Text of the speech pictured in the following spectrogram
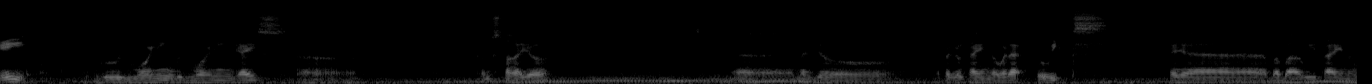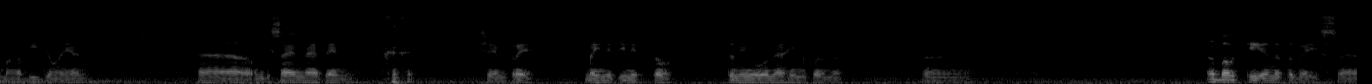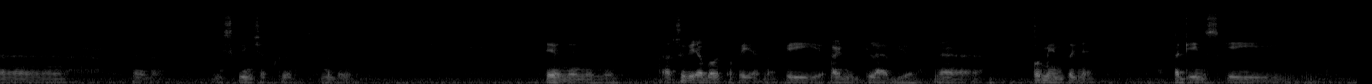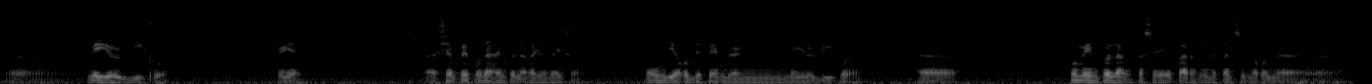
Okay. Good morning, good morning guys. Uh, kamusta kayo? Uh, medyo matagal tayong nawala, 2 weeks. Kaya babawi tayo ng mga video ngayon. Uh, umpisahan natin. Siyempre, mainit-init to. Ito na yung unahin ko, no? Uh, about kay ano to guys. Uh, ano, screenshot ko eh. Ano ba yun? Ayun, yun, yun, yun. Actually, about to kay, ano, kay Arnold Labio na komento niya against kay uh, Mayor Bico. Ayan. Uh, Siyempre, punahan ko na kayo guys. Ah. Na hindi ako defender ni Mayor Bico. Ah. Uh, komento lang kasi parang may napansin ako na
